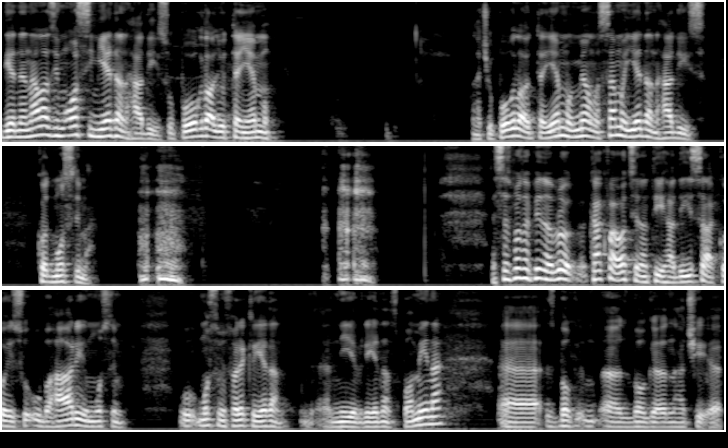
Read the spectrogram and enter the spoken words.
gdje ne nalazimo osim jedan hadis u poglavlju Tejemu. Znači u poglavlju Tejemu imamo samo jedan hadis kod muslima. E sad spoznam pitanje, kakva je ocjena tih hadisa koji su u Buhari u muslimu? U muslimu smo rekli jedan, nije vrijedan spomena, e, zbog, e, zbog, e, znači, e,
